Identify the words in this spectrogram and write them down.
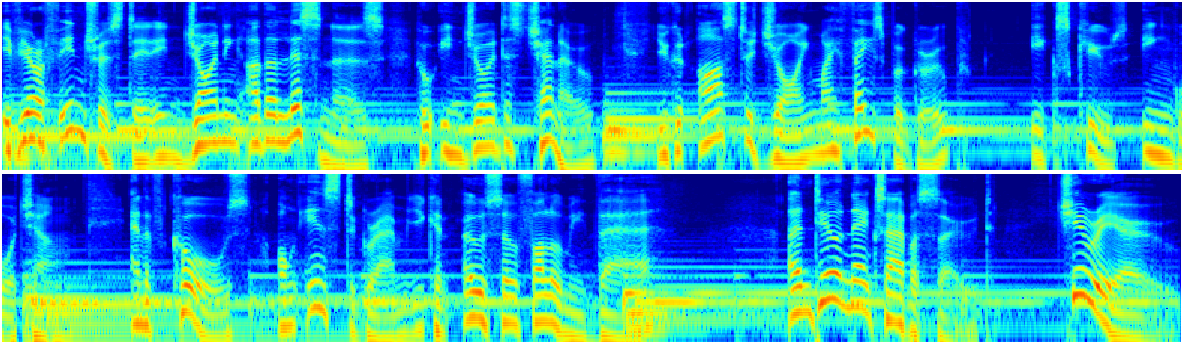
If you're interested in joining other listeners who enjoy this channel, you could ask to join my Facebook group, Excuse Inguo Chang. And of course, on Instagram, you can also follow me there. Until next episode, cheerio!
